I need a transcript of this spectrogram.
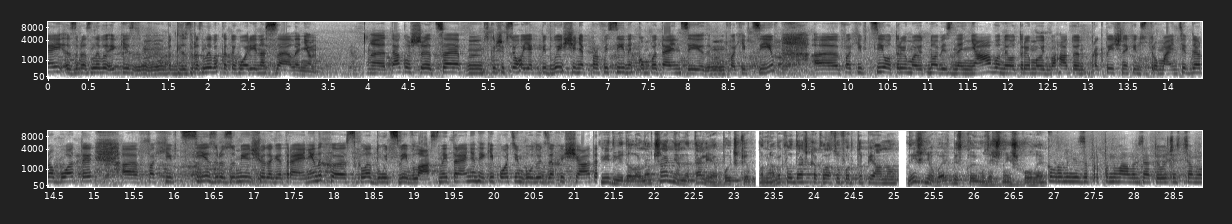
дітей з вразливих які з вразливих категорій населення. Е, Також це скоріше всього як підвищення професійних компетенцій фахівців. Е, Фахівці отримують нові знання, вони отримують багато практичних інструментів для роботи. Е, Фахівці зрозуміють, що таке тренінг, складуть свій власний тренінг, який потім будуть захищати. Відвідала навчання Наталія Пичків. Вона викладачка класу фортепіано Нижньовельбівської музичної школи. Коли мені запропонували взяти участь в цьому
